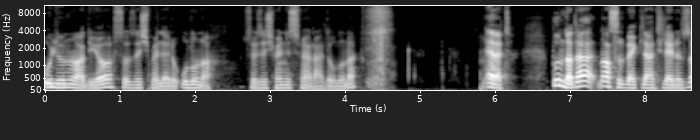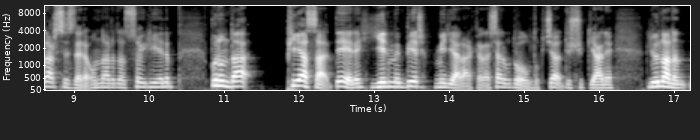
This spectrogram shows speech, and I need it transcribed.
Uluna diyor sözleşmeleri Uluna. Sözleşmenin ismi herhalde Uluna. Evet. Bunda da nasıl beklentileriniz var sizlere onları da söyleyelim. Bunun da piyasa değeri 21 milyar arkadaşlar. Bu da oldukça düşük. Yani Luna'nın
